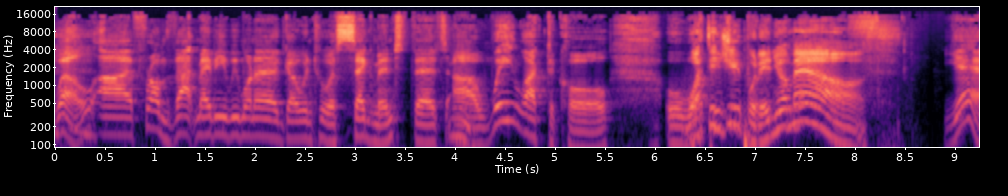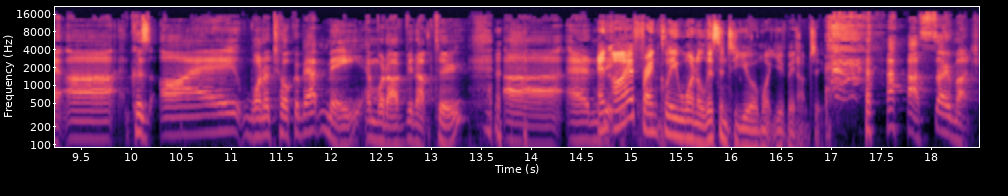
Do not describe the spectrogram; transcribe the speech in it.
well, uh, from that, maybe we want to go into a segment that uh, we like to call "What, Hmm. What did you put in your mouth? Yeah, because I want to talk about me and what I've been up to, uh, and And I frankly want to listen to you and what you've been up to. so much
